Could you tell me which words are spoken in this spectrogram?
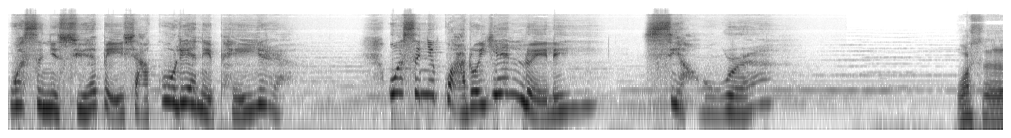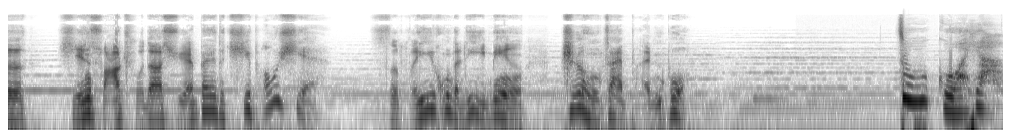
我是你雪被下古脸的胚儿，我是你挂着眼泪的小窝儿。我是新刷出的雪白的起跑线，是绯红的黎明正在喷薄。祖国呀，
